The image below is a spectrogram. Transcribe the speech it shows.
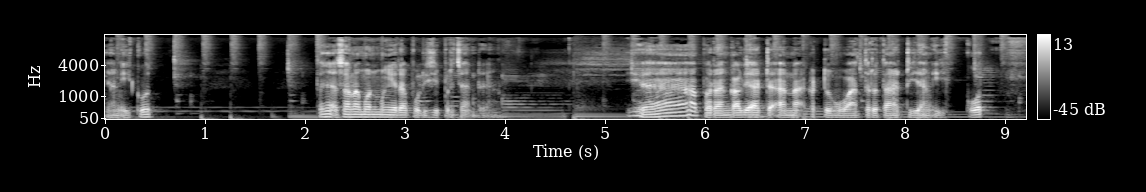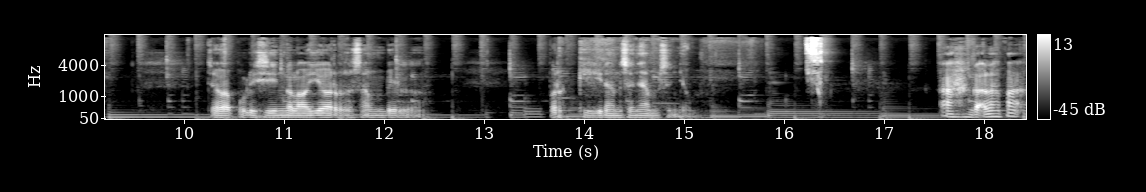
Yang ikut Tanya Salamun mengira polisi bercanda Ya barangkali ada anak kedung water tadi yang ikut Jawab polisi ngeloyor sambil pergi dan senyum-senyum. Ah, enggak lah pak,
